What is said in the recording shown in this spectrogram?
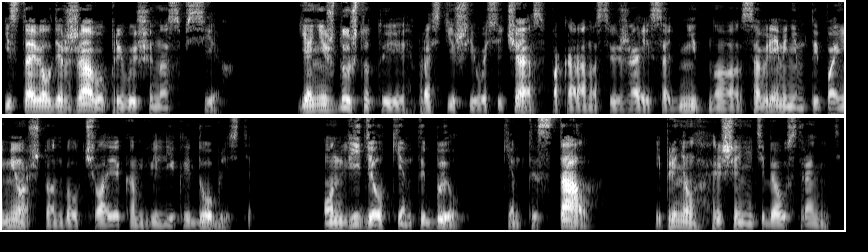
и ставил державу превыше нас всех. Я не жду, что ты простишь его сейчас, пока рана свежая и саднит, но со временем ты поймешь, что он был человеком великой доблести. Он видел, кем ты был, кем ты стал, и принял решение тебя устранить.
